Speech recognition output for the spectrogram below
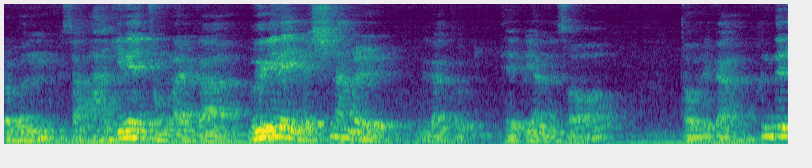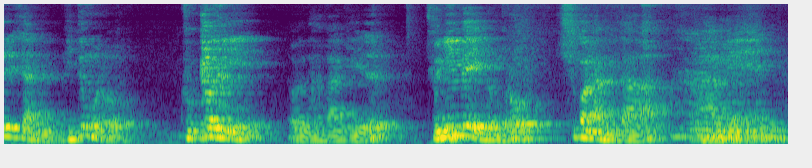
여러분, 그래서 악인의 종말과 의인의 이 신앙을 우리가 또 대비하면서 더 우리가 흔들리지 않는 믿음으로 굳건히 또 나가길 주님의 이름으로 축원합니다. 아멘.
